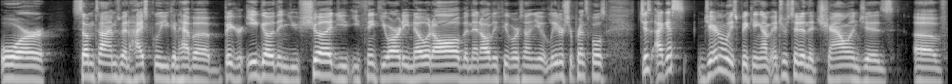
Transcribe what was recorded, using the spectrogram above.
or sometimes when high school you can have a bigger ego than you should you, you think you already know it all but then all these people are telling you leadership principles just i guess generally speaking i'm interested in the challenges of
